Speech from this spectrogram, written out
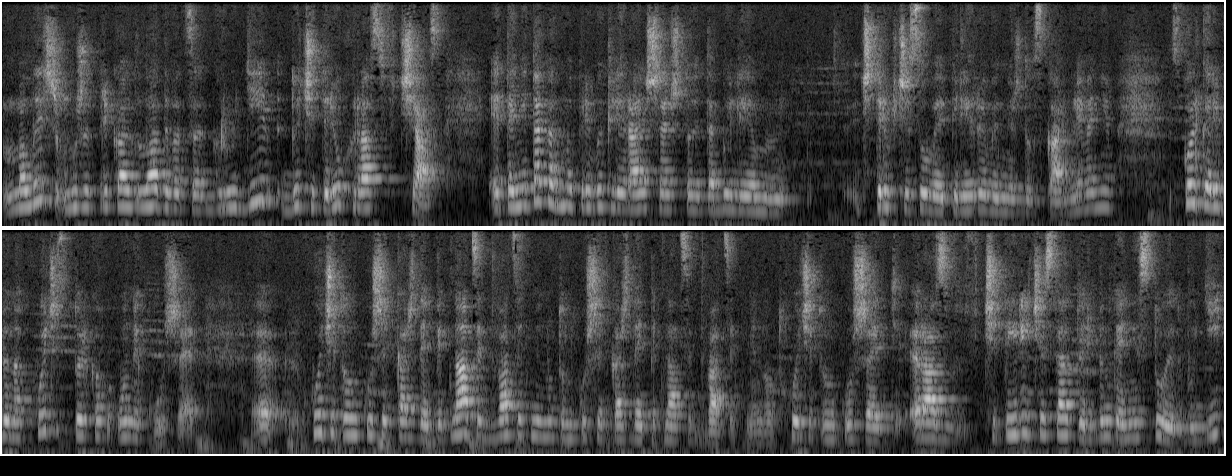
малыш может прикладываться к груди до 4 раз в час. Это не так, как мы привыкли раньше, что это были четырехчасовые перерывы между вскармливанием. Сколько ребенок хочет, столько он и кушает. Э, Хочет он кушать каждые 15-20 минут, он кушает каждые 15-20 минут. Хочет он кушать раз в 4 часа, то ребенка не стоит будить.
